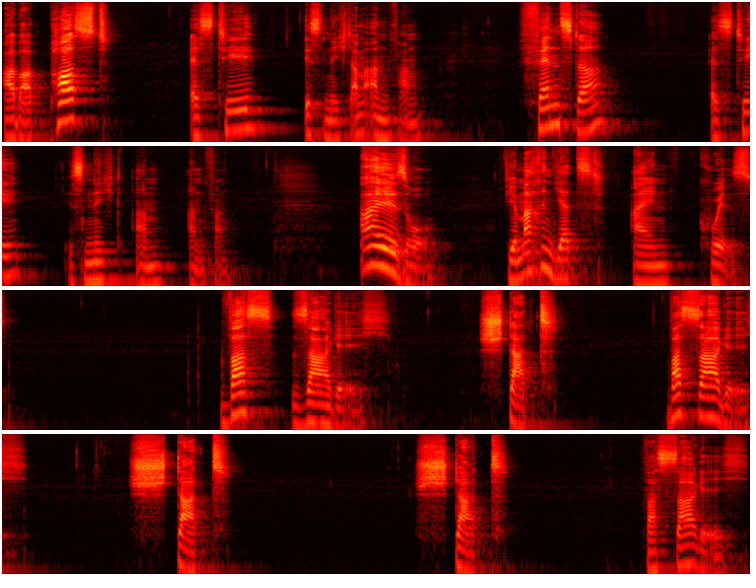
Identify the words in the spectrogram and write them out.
Aber Post, ST ist nicht am Anfang. Fenster, ST ist nicht am Anfang. Also, wir machen jetzt ein Quiz. Was sage ich? Stadt. Was sage ich? Stadt. Stadt. Was sage ich?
